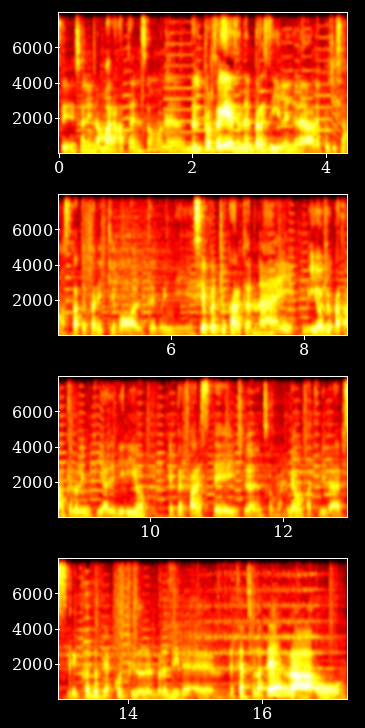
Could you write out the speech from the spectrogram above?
sì, sono innamorata insomma del, del portoghese e del Brasile in generale, poi ci siamo state parecchie volte, quindi sia per giocare tornei, io ho giocato anche all'Olimpiade di Rio e per fare stage, insomma ne abbiamo fatti diversi. Che cosa ti ha colpito del Brasile? Eh, nel senso la terra o,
